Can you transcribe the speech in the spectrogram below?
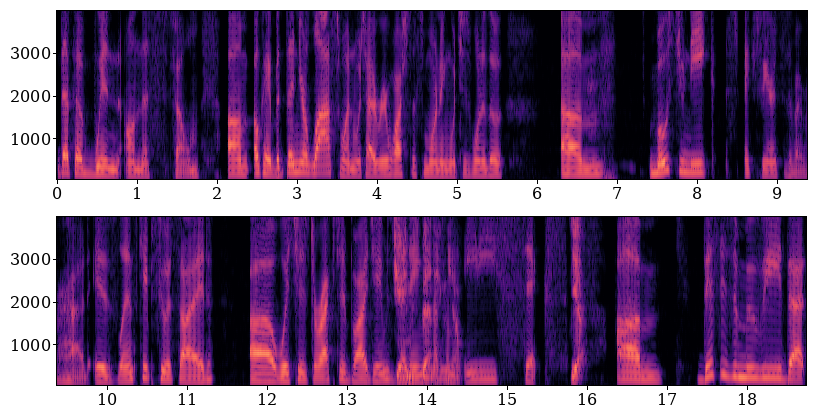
that's a win on this film. Um, okay, but then your last one, which I rewatched this morning, which is one of the um most unique experiences I've ever had, is Landscape Suicide, uh, which is directed by James, James Benning, Benning, from yep. '86. Yeah. Um, this is a movie that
